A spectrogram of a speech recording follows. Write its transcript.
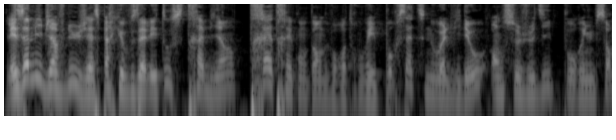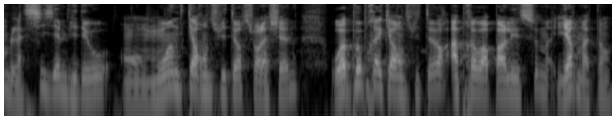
Les amis, bienvenue, j'espère que vous allez tous très bien, très très content de vous retrouver pour cette nouvelle vidéo, en ce jeudi pour, il me semble, la sixième vidéo en moins de 48 heures sur la chaîne, ou à peu près 48 heures, après avoir parlé ce hier matin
